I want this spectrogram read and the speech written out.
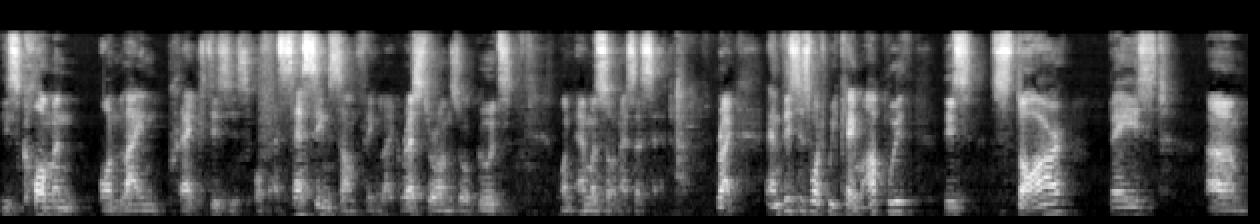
these common online practices of assessing something like restaurants or goods on Amazon, as I said. Right, and this is what we came up with, this star-based um,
